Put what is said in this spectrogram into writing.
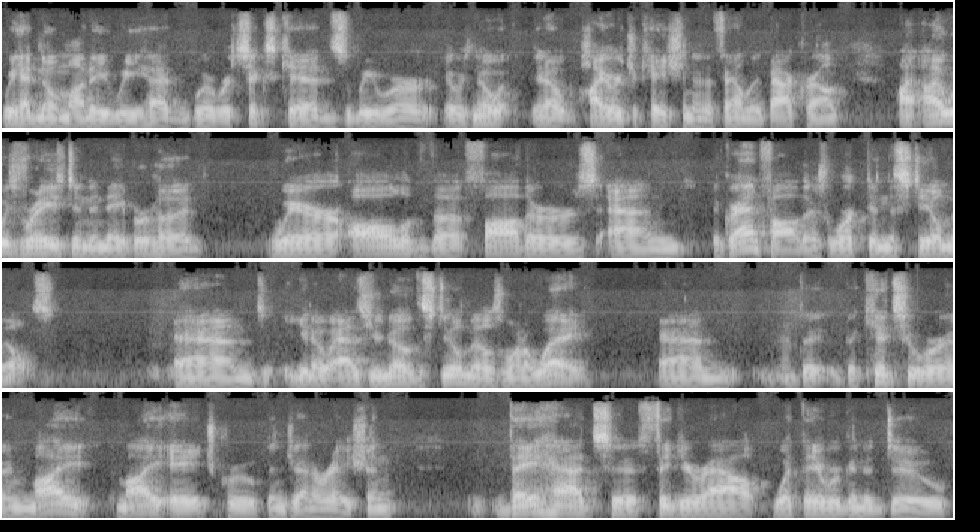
we had no money. We had we were six kids. We were there was no you know higher education in the family background. I, I was raised in a neighborhood where all of the fathers and the grandfathers worked in the steel mills. And you know, as you know, the steel mills went away, and the the kids who were in my my age group and generation, they had to figure out what they were going to do.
